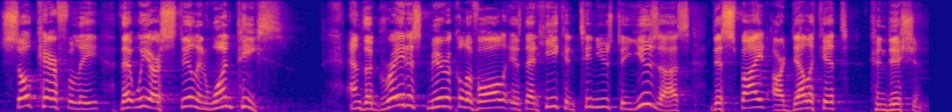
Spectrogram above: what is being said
so carefully, that we are still in one piece. And the greatest miracle of all is that He continues to use us despite our delicate condition.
